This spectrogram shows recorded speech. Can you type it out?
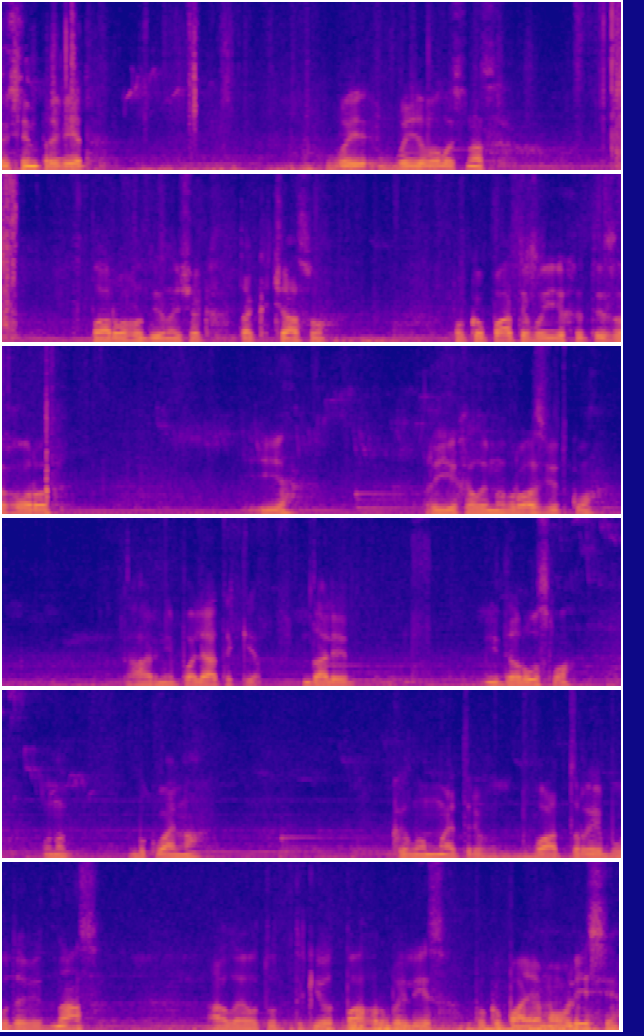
всім привіт! Ви, виявилось у нас пару годиночок так часу покопати, виїхати за город. І приїхали ми в розвідку. Гарні поля такі. Далі йде русло. Воно буквально кілометрів 2-3 буде від нас. Але отут такі от пагорби, ліс. Покопаємо в лісі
